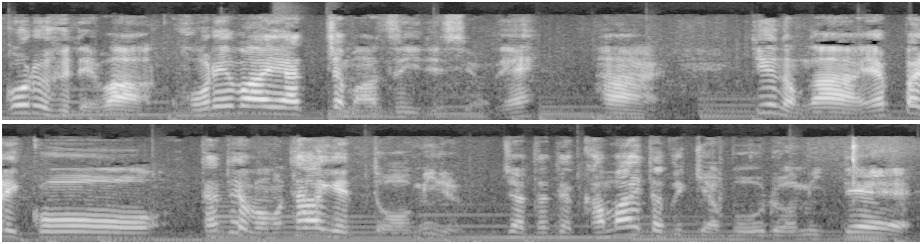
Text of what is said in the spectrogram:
ゴルフでは、これはやっちゃまずいですよね。はい。っていうのが、やっぱりこう、例えばもうターゲットを見る。じゃあ、例えば構えた時はボールを見て、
